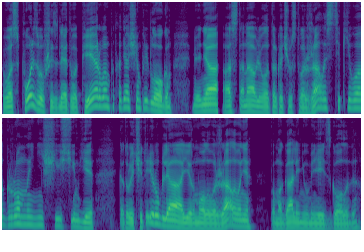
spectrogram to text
воспользовавшись для этого первым подходящим предлогом. Меня останавливало только чувство жалости к его огромной нищей семье, которой четыре рубля Ермолова жалования помогали не умереть с голода.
